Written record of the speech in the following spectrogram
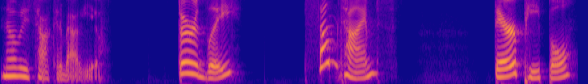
Nobody's talking about you. Thirdly, sometimes there are people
